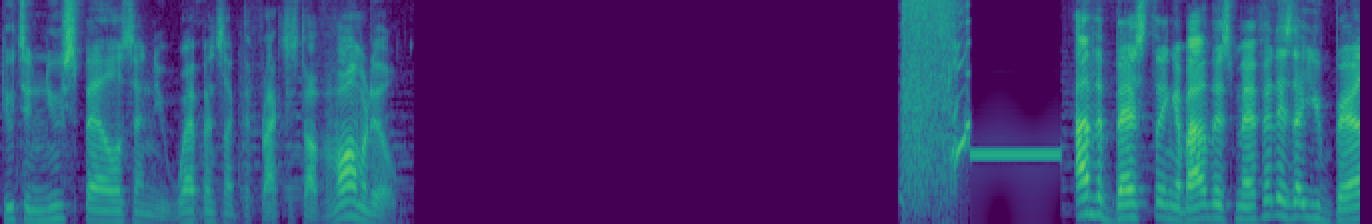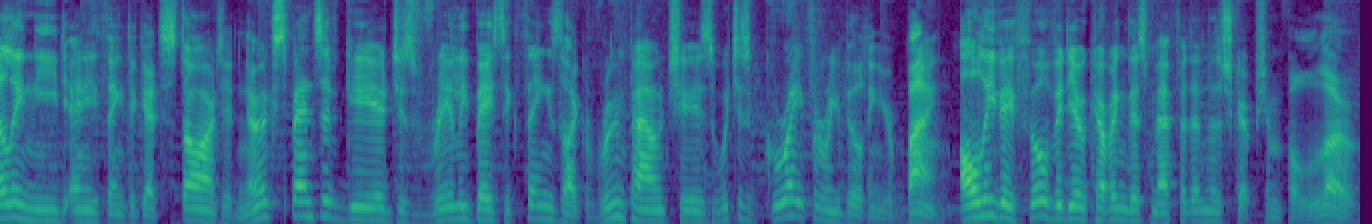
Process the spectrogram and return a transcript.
due to new spells and new weapons like the Fractured Staff of Armadyl. And the best thing about this method is that you barely need anything to get started. No expensive gear, just really basic things like rune pouches, which is great for rebuilding your bank. I'll leave a full video covering this method in the description below.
